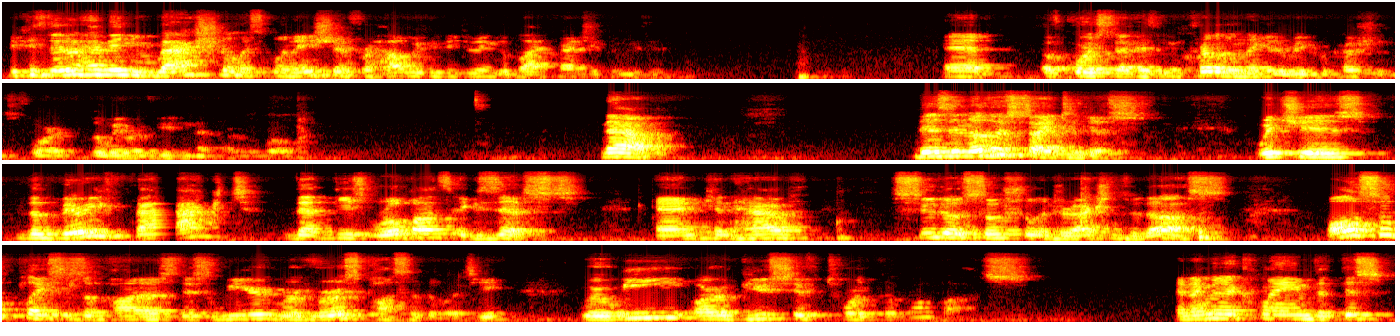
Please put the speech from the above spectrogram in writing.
Because they don't have any rational explanation for how we could be doing the black magic that we do. And of course, that has incredible negative repercussions for the way we're viewed in that part of the world. Now, there's another side to this, which is the very fact that these robots exist and can have pseudo-social interactions with us also places upon us this weird reverse possibility where we are abusive toward the robots. And I'm going to claim that this,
